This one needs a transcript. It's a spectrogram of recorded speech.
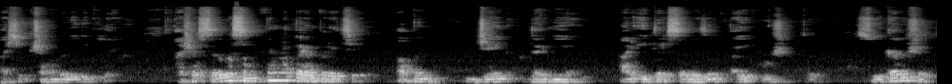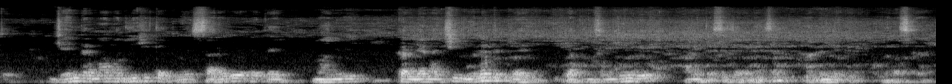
अशी क्षमावली देखील आहे. अशा सर्व संपूर्ण परंपरेचे आपण जैन धर्मीय आणि इतर सर्वजण पायी होऊ शकतो स्वीकारू शकतो. जैन धर्मामधली ही तत्त्व सार्वजनिक आहेत मानवी कल्याणाची मदत आहेत ते आपण समजून घेऊ आणि तसे जगण्याचा आनंद घेऊ. नमस्कार.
